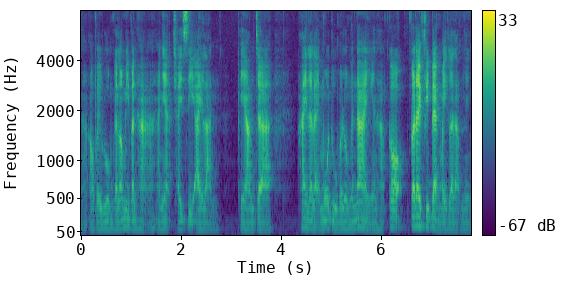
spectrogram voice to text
นะเอาไปรวมกันแล้วมีปัญหา อันเนี้ยใช้ CI run พยายามจะ ให้หลาย ๆ โมดูลมารวมกันได้อย่างเงี้ยนครับ ก็ก็ได้ feedback มาอีกระดับหนึ่ง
